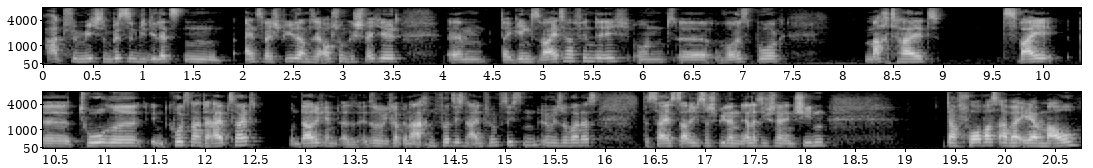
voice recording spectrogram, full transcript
hat für mich so ein bisschen wie die letzten ein, zwei Spiele, haben sie auch schon geschwächelt. Ähm, da ging es weiter, finde ich. Und äh, Wolfsburg macht halt zwei äh, Tore in, kurz nach der Halbzeit. Und dadurch, also also ich glaube in der 48., 51. irgendwie so war das. Das heißt, dadurch ist das Spiel dann relativ schnell entschieden. Davor war es aber eher mau.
